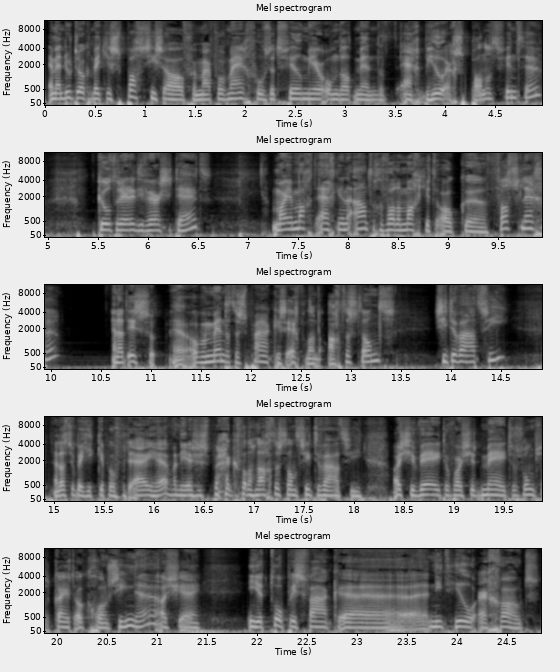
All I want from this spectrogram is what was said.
En men doet ook een beetje spastisch over. Maar voor mijn gevoel is het veel meer omdat men dat eigenlijk heel erg spannend vindt. Hè? Culturele diversiteit. Maar je mag het eigenlijk in een aantal gevallen mag je het ook uh, vastleggen. En dat is hè, op het moment dat er sprake is echt van een achterstandssituatie. Nou, dat is een beetje kip over het ei, hè? wanneer is er sprake van een achterstandssituatie. Als je weet of als je het meet, of soms kan je het ook gewoon zien. Hè? Als je in je top is vaak uh, niet heel erg groot.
